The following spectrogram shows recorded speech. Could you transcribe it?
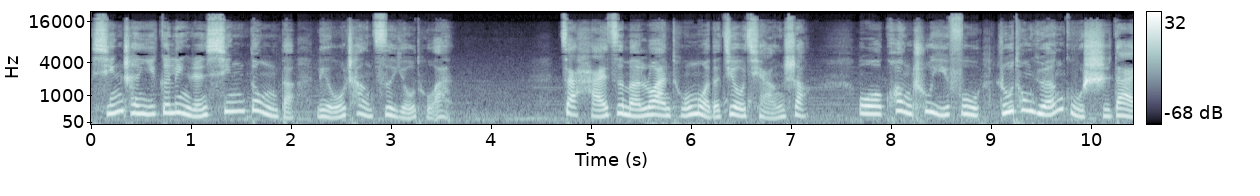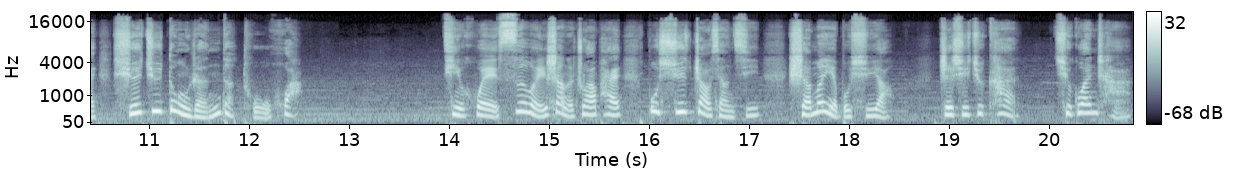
形成一个令人心动的流畅自由图案，在孩子们乱涂抹的旧墙上，我框出一幅如同远古时代学居动人的图画。体会思维上的抓拍，不需照相机，什么也不需要，只需去看、去观察、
